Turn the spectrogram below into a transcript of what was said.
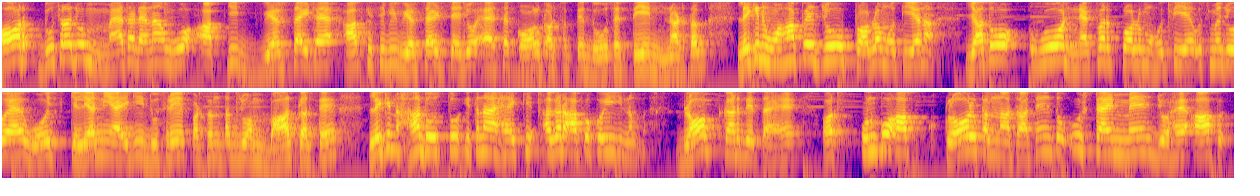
और दूसरा जो मेथड है ना, वो आपकी वेबसाइट है। आप किसी भी वेबसाइट से जो ऐसे कॉल कर सकते हैं, दो से तीन मिनट तक। लेकिन वहाँ पे जो प्रॉब्लम होती है ना या तो वो नेटवर्क प्रॉब्लम होती है, उसमें जो है वॉइस क्लियर नहीं आएगी, दूसरे पर्सन तक जो हम बात करते हैं। लेकिन हाँ दोस्तों, इतना है कि अगर आपको कोई ब्लॉक कर देता है और उनको आप कॉल करना चाहते हैं तो उस टाइम में जो है आप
